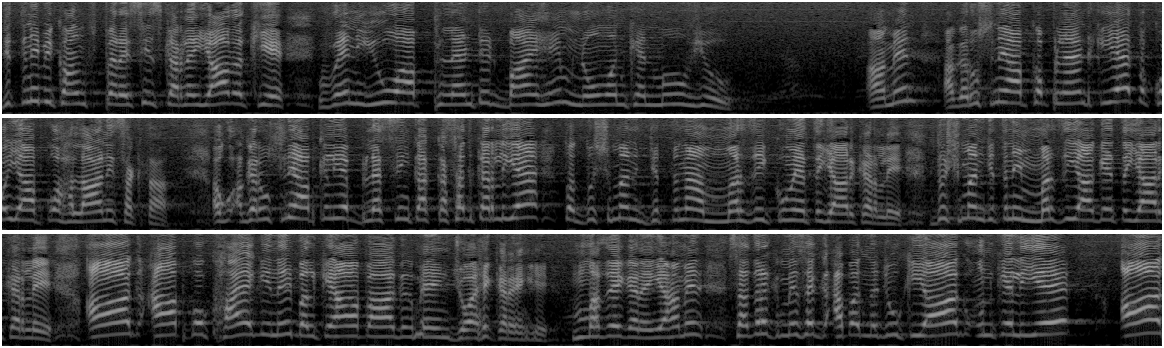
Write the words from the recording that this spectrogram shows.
جتنی بھی کانسپریسیز کر لیں، یاد رکھیے when you are planted by him no one can move you آمین. اگر اس نے آپ کو پلانٹ کیا ہے تو کوئی آپ کو ہلا نہیں سکتا. اگر اس نے آپ کے لیے بلیسنگ کا قصد کر لیا ہے تو دشمن جتنا مرضی کنویں تیار کر لے. دشمن جتنی مرضی آگے تیار کر لے. آگ آپ کو کھائے گی نہیں بلکہ آپ آگ میں انجوائے کریں گے. مزے کریں گے. ہمیں صدرک میں سے ابد نجو کی آگ ان کے لیے آگ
